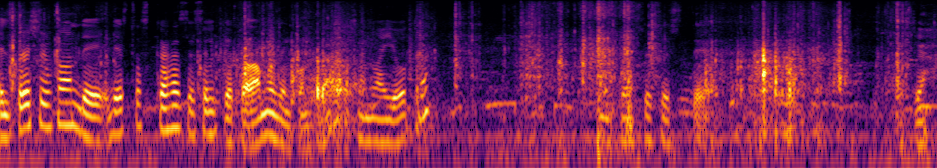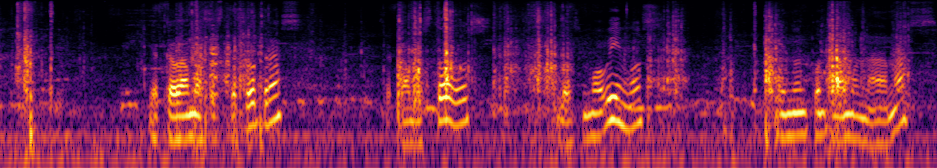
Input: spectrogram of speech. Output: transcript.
el Treasure Hunt de, de estas cajas es el que acabamos de encontrar, o sea, no hay otra. Entonces, este. Pues ya. Ya acabamos estas otras. Sacamos todos. Los movimos. Y no encontramos nada más.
